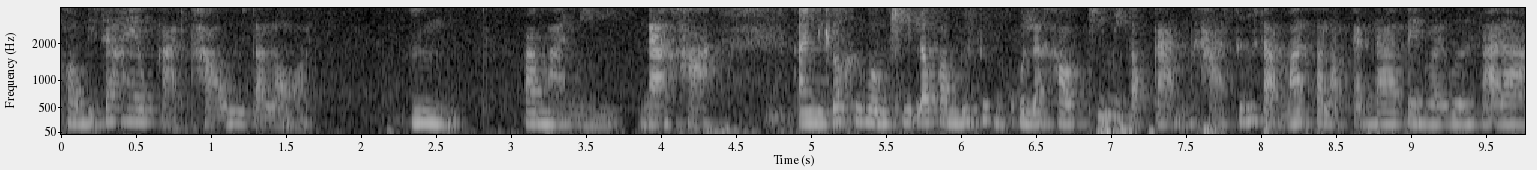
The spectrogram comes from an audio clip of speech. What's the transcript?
พร้อมที่จะให้โอกาสเขาอยู่ตลอด อืม ประมาณนี้นะคะ อันนี้ก็คือความคิดและความรู้สึกของคุณและเขาที่มีต่อกันค่ะ ซึ่งสามารถสลับกันได้เป็นไวเวอร์ซาได้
